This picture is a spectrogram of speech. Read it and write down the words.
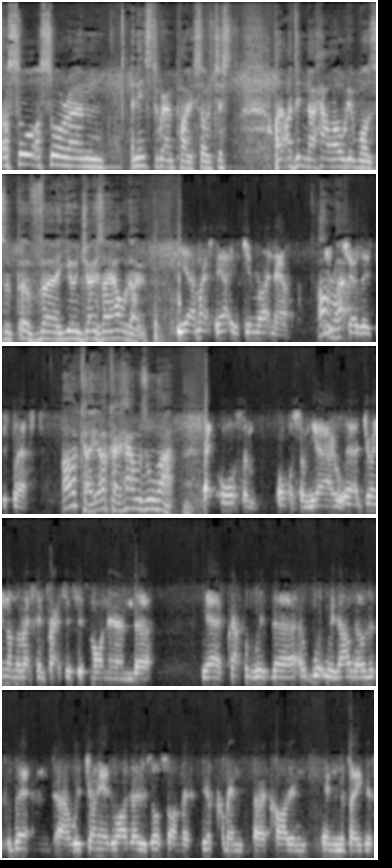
I saw I saw um, an Instagram post. I was just I, I, didn't know how old it was of, of uh, you and Jose Aldo. Yeah, I'm actually at his gym right now. All right. Jose's just left. Okay, okay. How was all that? Uh, awesome, awesome. Yeah, I joined on the wrestling practice this morning, and uh, yeah, grappled with uh, with Aldo a little bit, and uh, with Johnny Eduardo, who's also on the, the upcoming uh, card in in Vegas.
